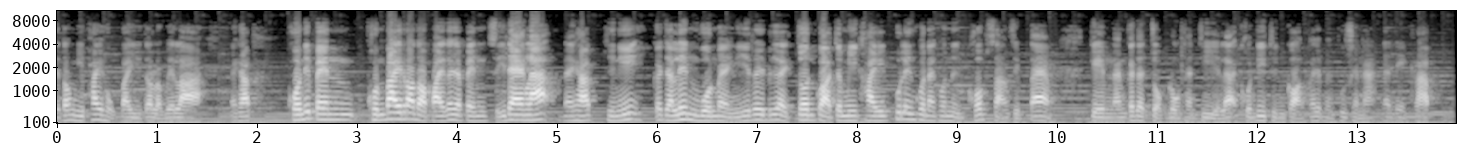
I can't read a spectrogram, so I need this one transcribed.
จะต้องมีไพ่6ใบอยู่ตลอดเวลานะครับคนที่เป็นคนใบ้รอบต่อไปก็จะเป็นสีแดงแล้วนะครับ ทีนี้ก็จะเล่นวนไปอย่างนี้เรื่อยๆ จนกว่าจะมีใครผู้เล่นคนใดคนหนึ่งครบ 30 แต้ม เกมนั้นก็จะจบลงทันที และคนที่ถึงก่อนก็จะเป็นผู้ชนะนั่นเองครับ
